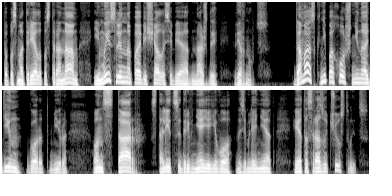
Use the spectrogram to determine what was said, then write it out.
то посмотрела по сторонам и мысленно пообещала себе однажды вернуться. Дамаск не похож ни на один город мира. Он стар, столицы древнее его на земле нет — и это сразу чувствуется.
